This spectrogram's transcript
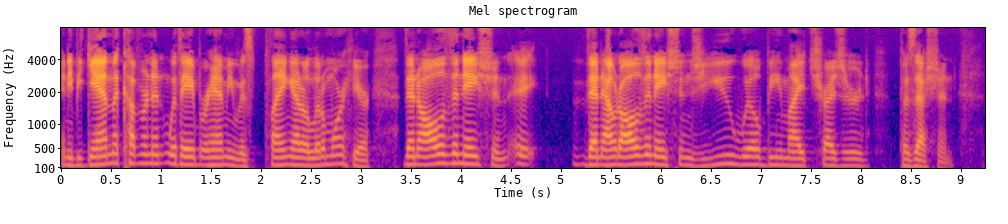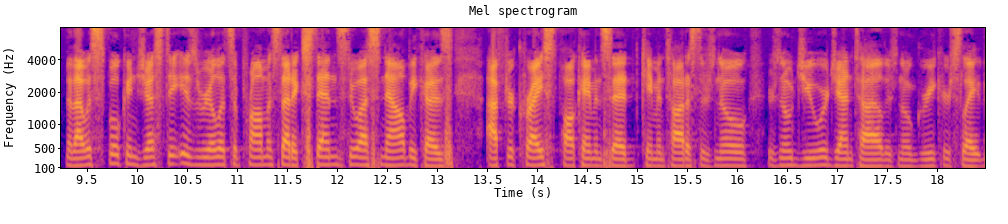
and he began the covenant with Abraham. He was playing out a little more here. Then all of the nation, eh, then out of all the nations, you will be my treasured possession. Now, that was spoken just to Israel. It's a promise that extends to us now because after Christ, Paul came and said, came and taught us there's no, there's no Jew or Gentile, there's no Greek or slave.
